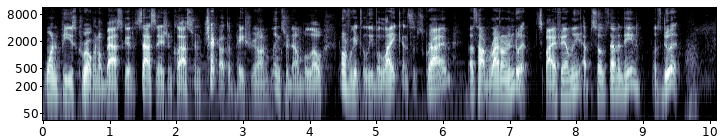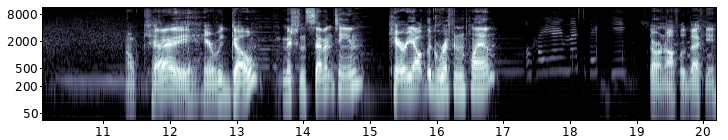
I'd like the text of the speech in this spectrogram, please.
One Piece, Kuroko no Basket, Assassination Classroom. Check out the Patreon, links are down below. Don't forget to leave a like and subscribe. Let's hop right on into it. Spy Family, episode 17. Let's do it. Okay, here we go. Mission 17 Carry out the Griffin plan. Oh, Starting off with Becky.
